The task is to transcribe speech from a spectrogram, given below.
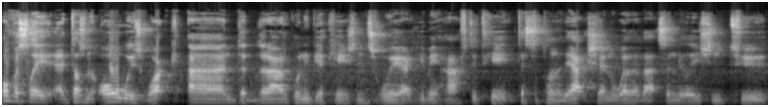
obviously, it doesn't always work, and there are going to be occasions where you may have to take disciplinary action, whether that's in relation to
